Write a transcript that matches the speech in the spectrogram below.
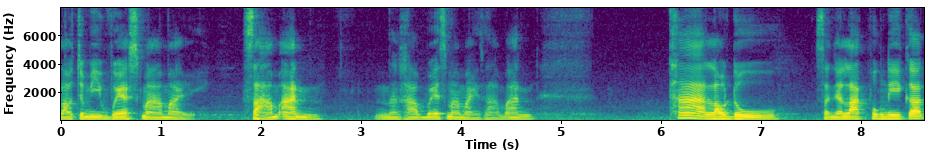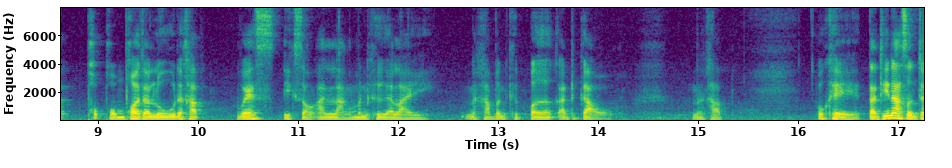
เราจะมีเวสมาใหม่ 3 อันนะครับเวสมาใหม่ 3 อัน ถ้าเราดูสัญลักษณ์พวกนี้ก็ผมพอจะรู้นะครับ เวสอีก 2 อันหลังมันคืออะไรนะครับ มันคือเปิร์กอันเก่านะครับ โอเค แต่ที่น่าสนใจ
